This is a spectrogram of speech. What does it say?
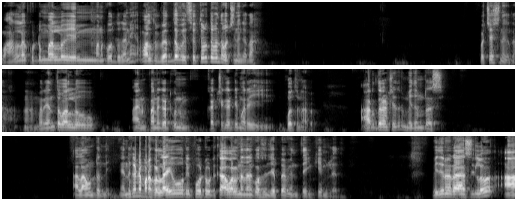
వాళ్ళ కుటుంబాల్లో ఏం మనకొద్దు కానీ వాళ్ళతో పెద్ద శత్రుత్వం మీద వచ్చింది కదా. వచ్చేసింది కదా. మరి ఎంత వాళ్ళు ఆయన పని కట్టుకుని కట్టి మరి పోతున్నారు? ఆరుద్ర నక్షత్రం మిథున రాశి. అలా ఉంటుంది. ఎందుకంటే మనకు లైవ్ రిపోర్ట్ ఒకటి కావాలనే దానికోసం చెప్పాము అంతే ఇంకేం లేదు. మిథున రాశిలో ఆ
